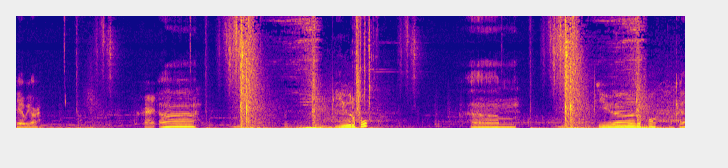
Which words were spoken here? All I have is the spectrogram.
Yeah, we are. Alright, uh. Beautiful. Um. Beautiful. Okay.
